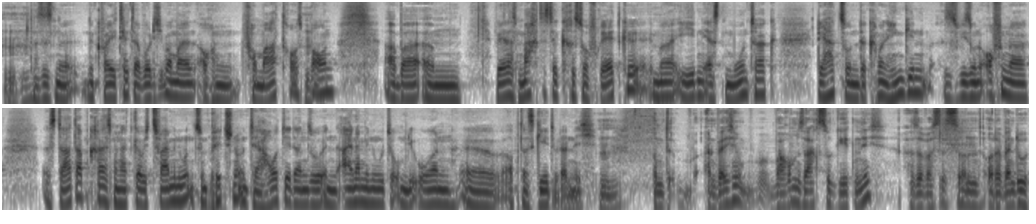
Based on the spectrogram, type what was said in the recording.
Mhm. Das ist eine, eine Qualität, da wollte ich immer mal auch ein Format draus mhm. bauen. Mhm. Aber ähm, wer das macht, ist der Christoph Rädke, immer jeden ersten Montag. Der hat so ein, da kann man hingehen, es ist wie so ein offener Startup-Kreis. Man hat, glaube ich, zwei Minuten zum Pitchen und der haut dir dann so in einer Minute um die Ohren, äh, ob das geht oder nicht. Mhm. Und an welchem, warum sagst du, geht nicht? Also was ist so ein, oder wenn du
